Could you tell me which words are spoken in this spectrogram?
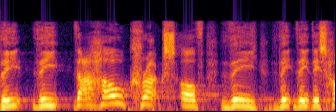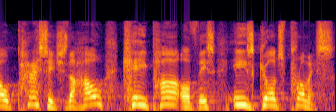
The, the, the whole crux of the, the, the, this whole passage, the whole key part of this is God's promise.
